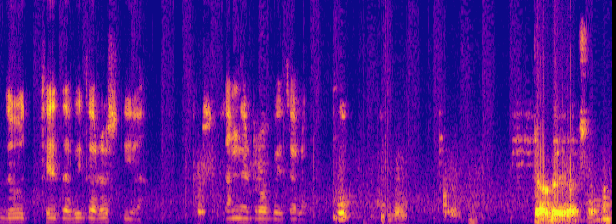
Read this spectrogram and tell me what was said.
दो थे तभी तो रश किया। सामने ड्रॉप है चलो। चलो यार चलो।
